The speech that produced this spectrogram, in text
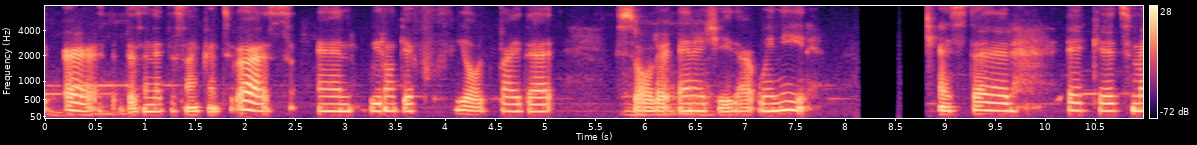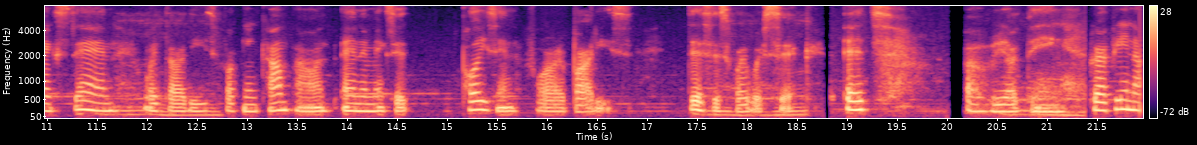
to earth. It doesn't let the sun come to us. And we don't get fueled by that solar mm-hmm. energy that we need. Instead, it gets mixed in with all these mm-hmm. fucking compounds and it makes it poison for our bodies. This is why we're sick. It's a real thing. Graphene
